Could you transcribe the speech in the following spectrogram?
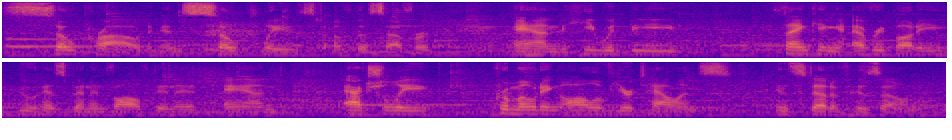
so proud and so pleased of this effort. And he would be thanking everybody who has been involved in it and actually promoting all of your talents instead of his own.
